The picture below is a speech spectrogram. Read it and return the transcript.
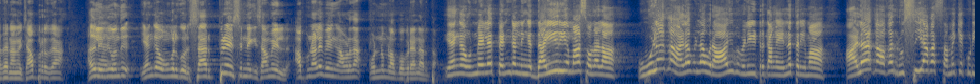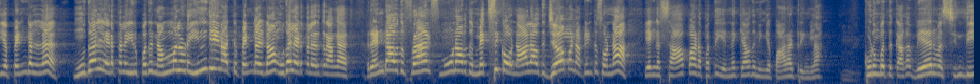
அதை நாங்கள் சாப்பிட்றதா? அதில் இது வந்து எங்க உங்களுக்கு ஒரு சர்ப்ரைஸ் இன்னைக்கு சமையல்? அப்படின்னாலே இவங்க அவ்வளோதான் ஒன்றும் நான் போகிறேன்னு அர்த்தம். ஏங்க உண்மையிலே பெண்கள் நீங்க தைரியமா சொல்லலாம். உலக அளவுல ஒரு ஆய்வு வெளியிட்டு இருக்காங்க என்ன தெரியுமா? அழகாக ருசியாக சமைக்கக்கூடிய பெண்கள்ல முதல் இடத்துல இருப்பது நம்மளோட இந்திய நாட்டு பெண்கள் தான் முதல் இடத்துல இருக்கிறாங்க. ரெண்டாவது பிரான்ஸ் மூணாவது மெக்சிகோ நாலாவது ஜெர்மன் அப்படின்ட்டு சொன்னா எங்க சாப்பாடை பத்தி என்னைக்காவது நீங்க பாராட்டுறீங்களா? குடும்பத்துக்காக வேர்வை சிந்தி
